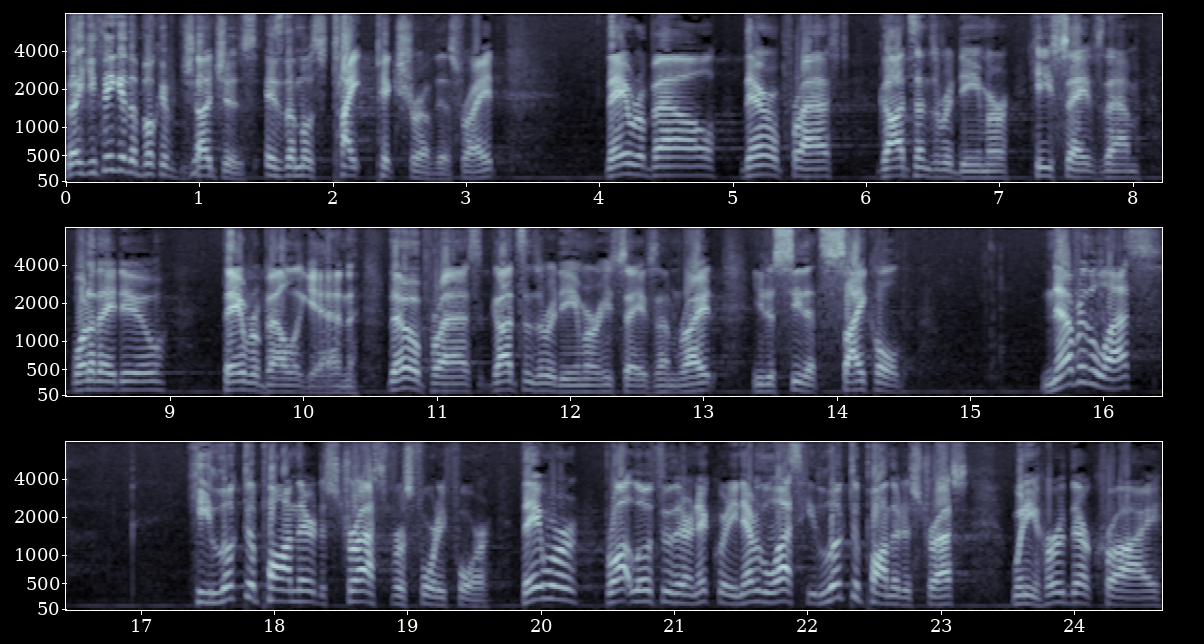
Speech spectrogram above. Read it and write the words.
Like you think of the book of Judges is the most tight picture of this, right? They rebel, they're oppressed, God sends a redeemer, he saves them. What do they do? They rebel again. They're oppressed, God sends a redeemer, he saves them, right? You just see that cycled. Nevertheless, he looked upon their distress, verse 44 they were brought low through their iniquity. Nevertheless, he looked upon their distress when he heard their cry.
